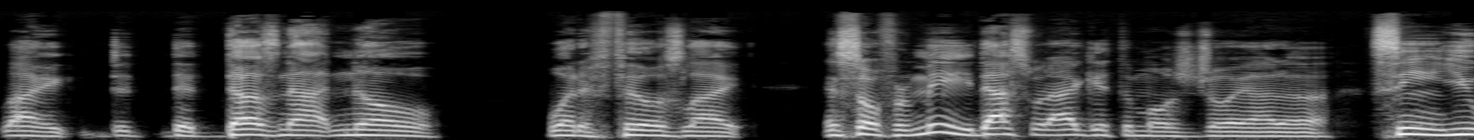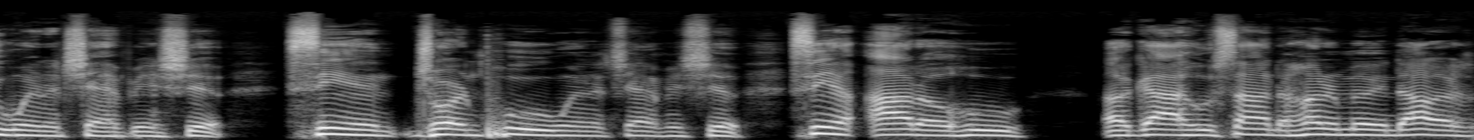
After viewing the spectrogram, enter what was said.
like that, does not know what it feels like. And so for me, that's what I get the most joy out of seeing you win a championship, seeing Jordan Poole win a championship, seeing Otto, who a guy who signed a hundred million dollar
